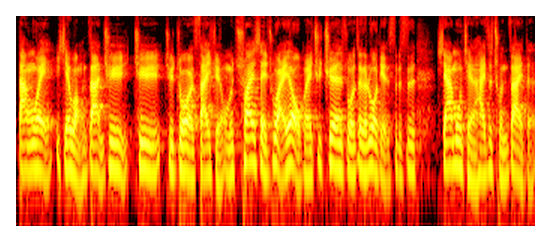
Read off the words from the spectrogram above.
单位、一些网站去去去做筛选。我们 try 写出来以后，我们去确认说这个弱点是不是现在目前还是存在的。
